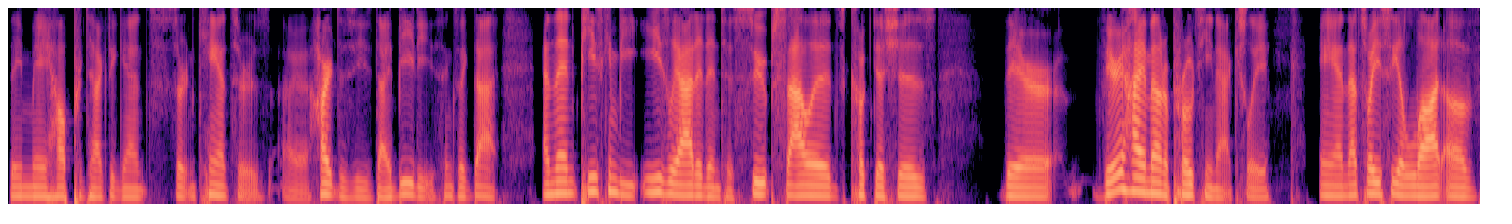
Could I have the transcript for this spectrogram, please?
They may help protect against certain cancers, uh, heart disease, diabetes, things like that. And then peas can be easily added into soups, salads, cooked dishes. They're very high amount of protein actually, and that's why you see a lot of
